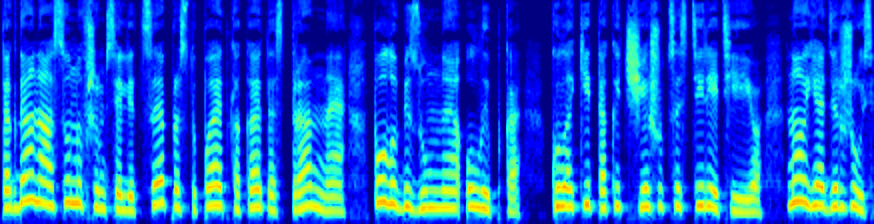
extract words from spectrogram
Тогда на осунувшемся лице проступает какая-то странная, полубезумная улыбка. Кулаки так и чешутся стереть ее, но я держусь,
